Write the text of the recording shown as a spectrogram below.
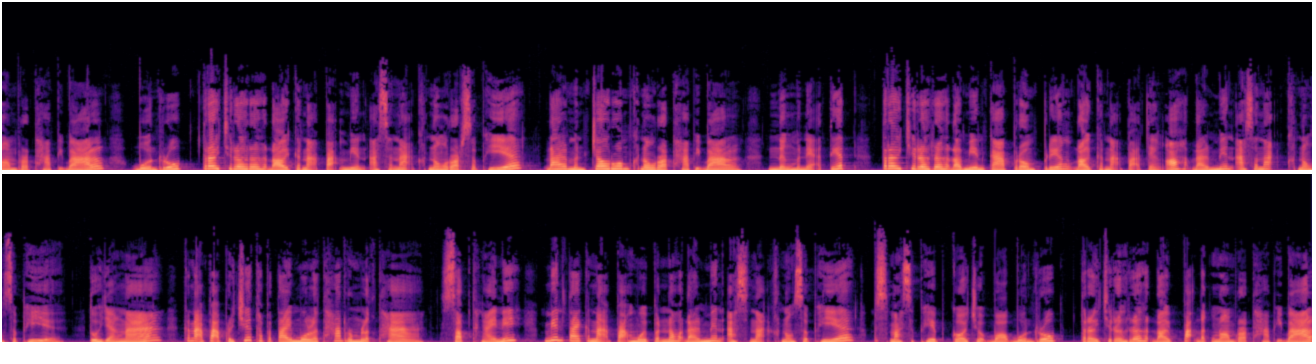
នាំរដ្ឋាភិបាល4រូបត្រូវជ្រើសរើសដោយគណៈបកមានអាសនៈក្នុងរដ្ឋសភា ដែលមិនចូលរួមក្នុងរដ្ឋាភិបាល និងម្នាក់ទៀតត្រូវជ្រើសរើសដោយមានការព្រមព្រៀងដោយគណៈបកទាំងអស់ដែលមានអាសនៈក្នុងសភា ទោះយ៉ាងណាគណៈបកប្រជាធិបតេយ្យមូលដ្ឋានរំលឹកថាសប្តាហ៍នេះមានតែគណៈបកមួយប៉ុណ្ណោះដែលមានអាសនៈក្នុងសភាសមាជិកកោជប4រូបត្រូវជ្រើសរើសដោយបកដឹកនាំរដ្ឋាភិបាល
